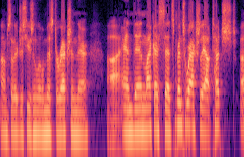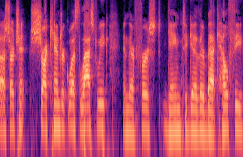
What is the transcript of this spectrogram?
Um, so they're just using a little misdirection there. Uh, and then, like I said, Spencer Ware actually outtouched uh, Charcandrick West last week in their first game together, back healthy,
